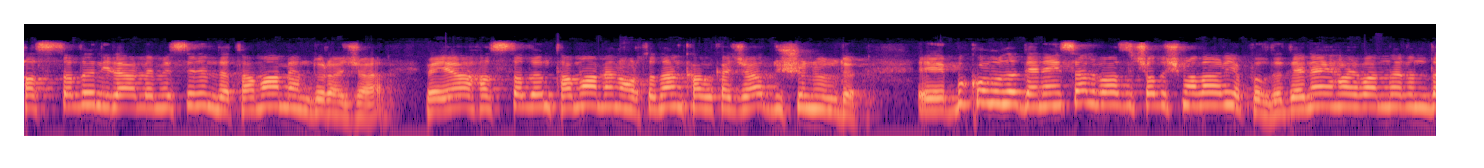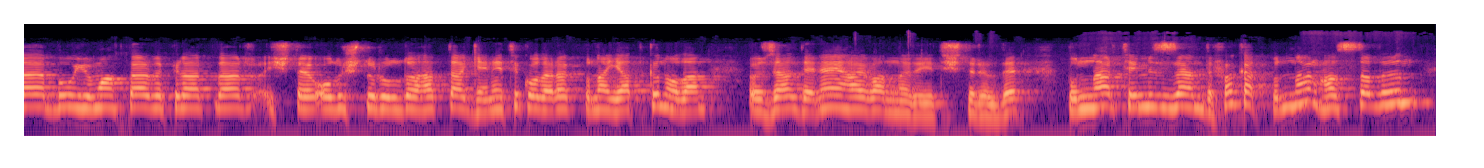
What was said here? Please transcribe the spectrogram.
hastalığın ilerlemesinin de tamamen duracağı veya hastalığın tamamen ortadan kalkacağı düşünüldü. E, bu konuda deneysel bazı çalışmalar yapıldı. Deney hayvanlarında bu yumaklar ve plaklar işte oluşturuldu. Hatta genetik olarak buna yatkın olan özel deney hayvanları yetiştirildi. Bunlar temizlendi. Fakat bunlar hastalığın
